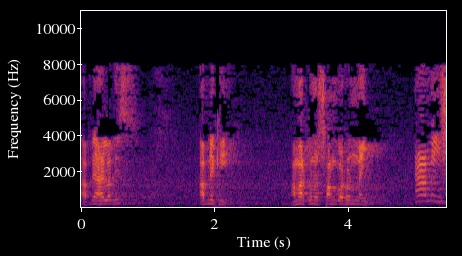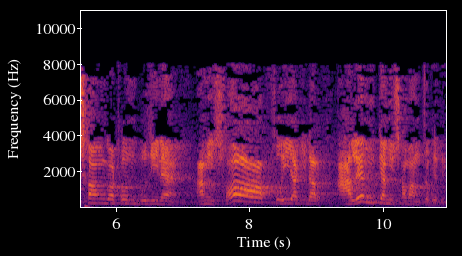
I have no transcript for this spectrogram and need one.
আপনি আহলাদিস? আপনি কি? আমার কোনো সংগঠন নেই। আমি সংগঠন বুঝি না। আমি সব সহি আকিদার আলেমকে আমি সমান চোখে দেখি।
